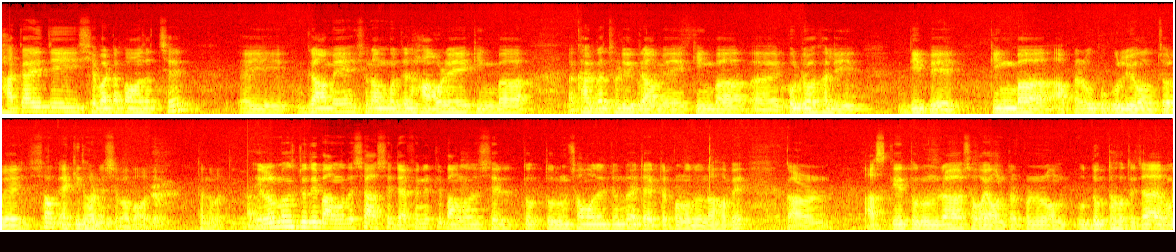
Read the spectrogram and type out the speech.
ঢাকায় যেই সেবাটা পাওয়া যাচ্ছে, এই গ্রামে, সুনামগঞ্জের হাওড়ে কিংবা খাগড়াছড়ি গ্রামে কিংবা পটুয়াখালী দ্বীপে কিংবা আপনার উপকূলীয় অঞ্চলে সব একই ধরনের সেবা পাওয়া যাবে ধন্যবাদ। এলন মাস্ক যদি বাংলাদেশে আসে ডেফিনেটলি বাংলাদেশের তরুণ সমাজের জন্য এটা একটা প্রণোদনা হবে। কারণ আজকে তরুণরা সবাই অন্টারপ্রেনার উদ্যোক্তা হতে চায় এবং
